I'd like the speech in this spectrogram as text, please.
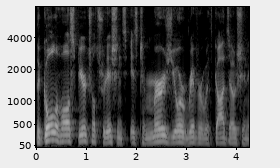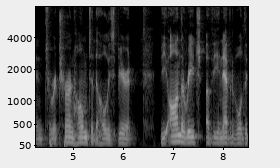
The goal of all spiritual traditions is to merge your river with God's ocean and to return home to the Holy Spirit, beyond the reach of the inevitable de-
